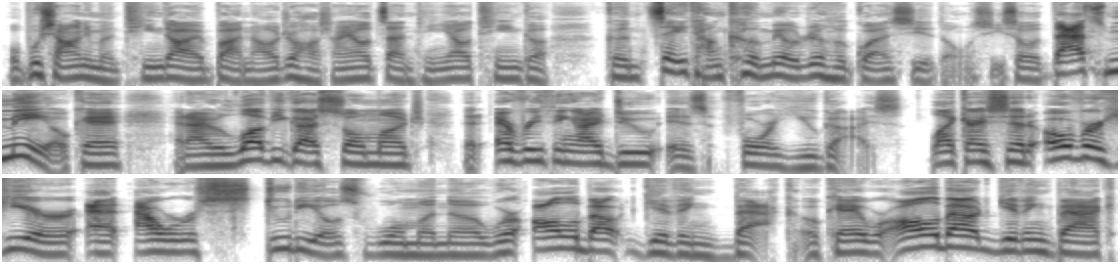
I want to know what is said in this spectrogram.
我不想要你们听到一半，然后就好像要暂停，要听一个跟这一堂课没有任何关系的东西。So that's me, okay? And I love you guys so much that everything I do is for you guys. Like I said over here at our studios, woman, uh, we're all about giving back, okay? We're all about giving back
